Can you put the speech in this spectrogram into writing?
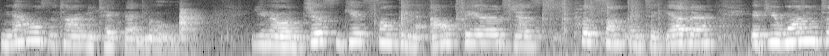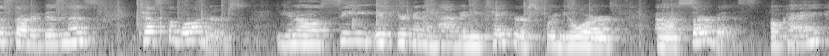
now is the time to take that move. You know, just get something out there. Just put something together. If you're wanting to start a business, test the waters. You know, see if you're going to have any takers for your uh, service. Okay?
